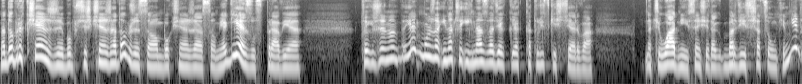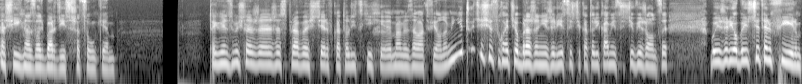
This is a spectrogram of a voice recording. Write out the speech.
na dobrych księży, bo przecież księża dobrzy są, bo księża są jak Jezus prawie. Także no, jak można inaczej ich nazwać jak, jak katolickie ścierwa? Znaczy ładniej, w sensie tak bardziej z szacunkiem. Nie da się ich nazwać bardziej z szacunkiem. Tak więc myślę, że, że sprawę ścierw katolickich e, mamy załatwioną. I nie czujcie się, słuchajcie, obrażeni, jeżeli jesteście katolikami, jesteście wierzący. Bo jeżeli obejrzycie ten film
